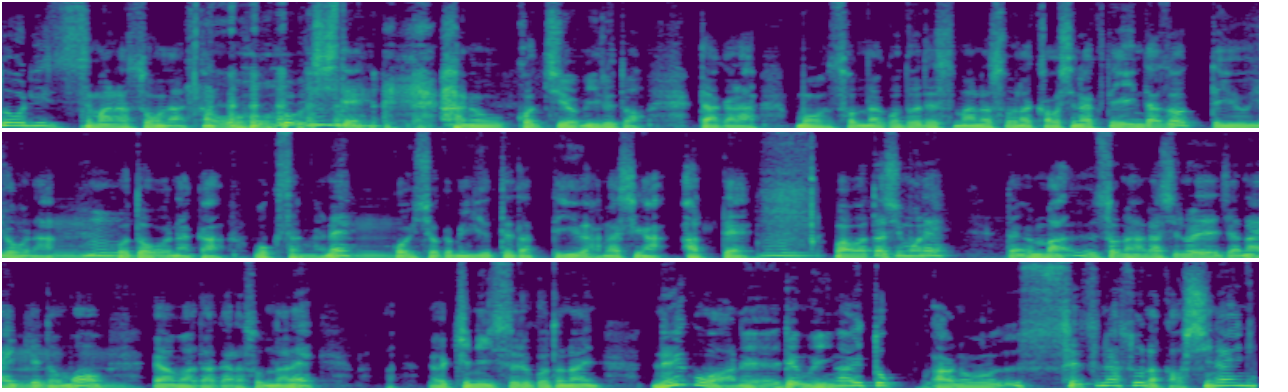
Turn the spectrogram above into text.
当にすまなそうな顔をして、あの、こっちを見ると。だから、もうそんなことですまなそうな顔しなくていいんだぞっていうようなことをなんか、奥さんがね、こう一生懸命言ってたっていう話があって、まあ私もね、まあ、その話の例じゃないけども、うんうん、いや、まあ、だからそんなね、気にすることない。猫はね、でも意外と、あの、切なそうな顔しないね。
